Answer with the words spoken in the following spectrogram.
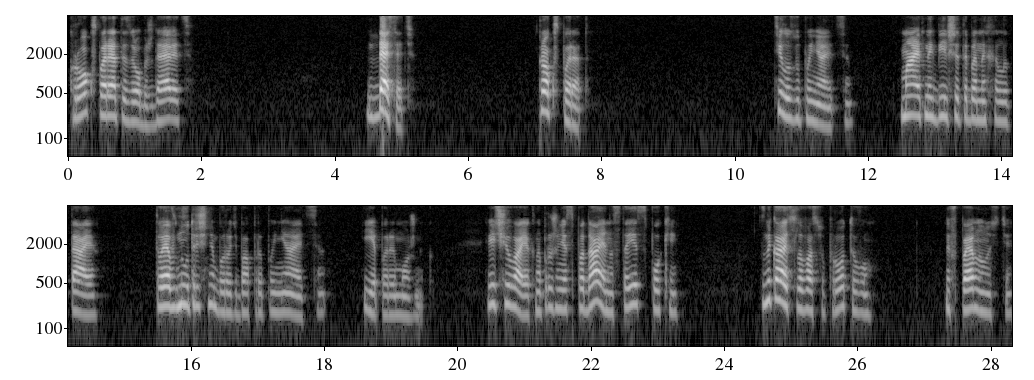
Крок вперед ти зробиш 9. 10. Крок вперед. Тіло зупиняється. Маятник більше тебе не хилитає. Твоя внутрішня боротьба припиняється. Є переможник. Відчувай, як напруження спадає, настає спокій. Зникають слова супротиву, невпевненості,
